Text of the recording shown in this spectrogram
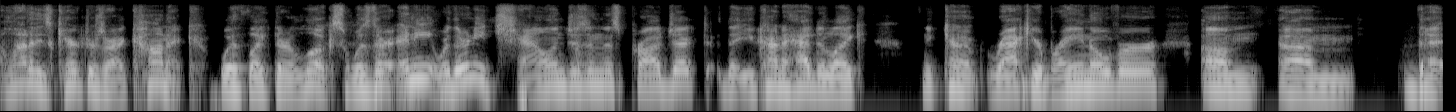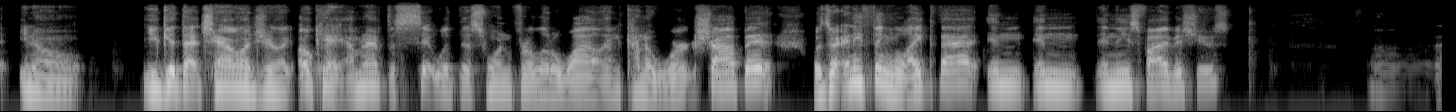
a lot of these characters are iconic with like their looks. Was there any were there any challenges in this project that you kind of had to like you kind of rack your brain over um um that you know you get that challenge you're like okay i'm gonna have to sit with this one for a little while and kind of workshop it. Was there anything like that in in in these five issues? Uh,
